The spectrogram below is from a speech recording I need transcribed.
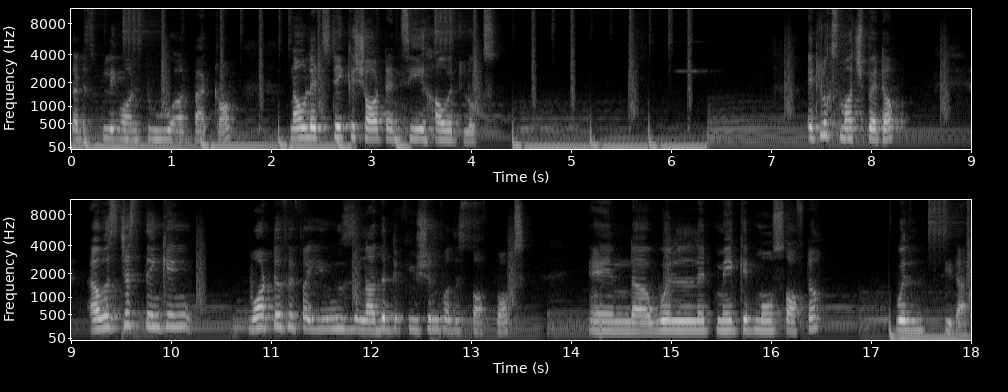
that is spilling onto our backdrop. Now let's take a shot and see how it looks. It looks much better. I was just thinking what if if I use another diffusion for the softbox? And uh, will it make it more softer? We'll see that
